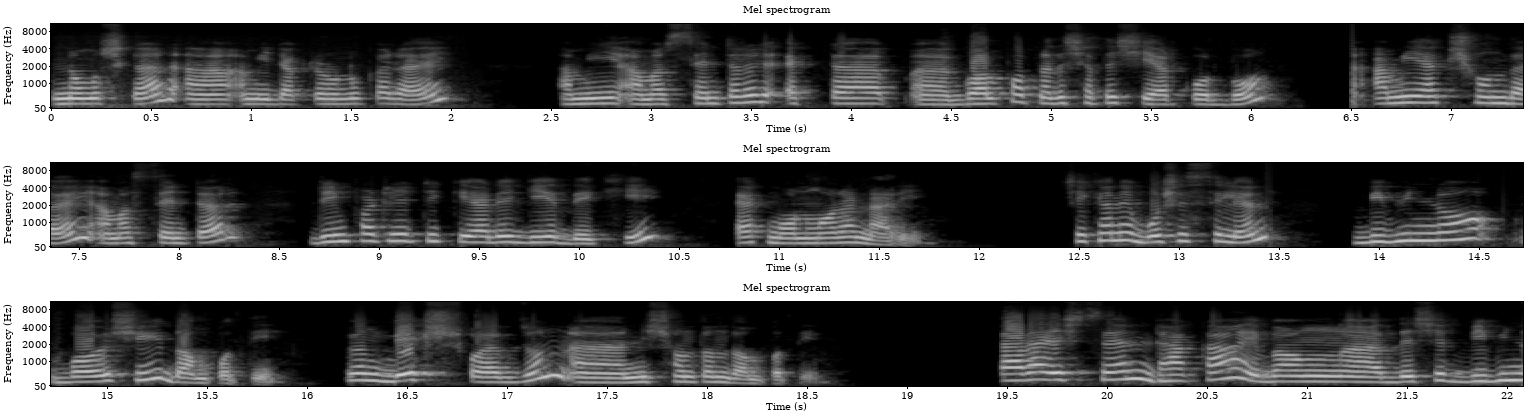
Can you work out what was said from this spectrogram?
নমস্কার আমি ডাক্তার অনুকা রায়। আমি আমার সেন্টারের একটা গল্প আপনাদের সাথে শেয়ার করব। আমি এক সন্ধ্যায় আমার সেন্টার ড্রিম ফার্টিলিটি কেয়ারে গিয়ে দেখি এক মনমরা নারী। সেখানে বসেছিলেন বিভিন্ন বয়সী দম্পতি এবং বেশ কয়েকজন নিঃসন্তান দম্পতি। তারা এসেছেন ঢাকা এবং দেশের বিভিন্ন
